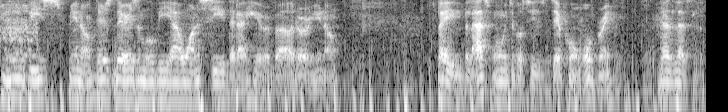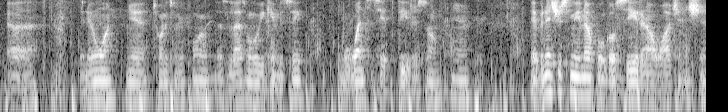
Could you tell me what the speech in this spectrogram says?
movies. You know, there's there is a movie I want to see that I hear about, or you know, like the last one we to go see is Deadpool and Wolverine. That's the last, uh, the new one. Yeah, 2024. That's the last one we came to see. We went to see at the theater, so yeah. If it interests me enough, we'll go see it and I'll watch it and shit.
